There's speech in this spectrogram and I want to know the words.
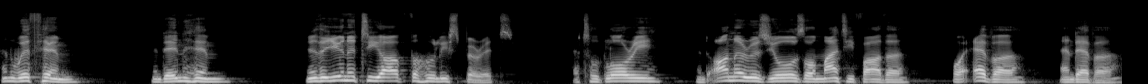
and with him and in him, in the unity of the Holy Spirit, that all glory and honor is yours, Almighty Father, for ever and ever.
